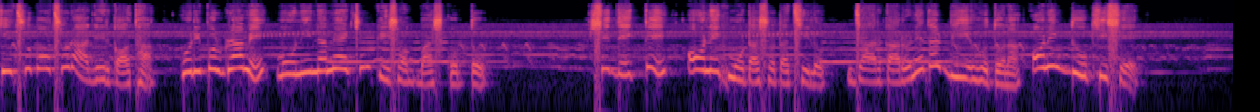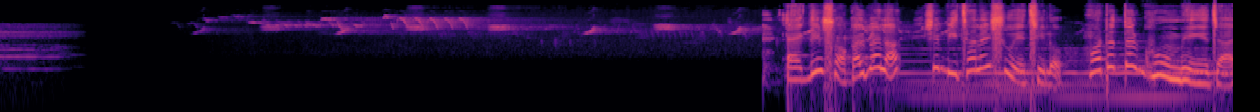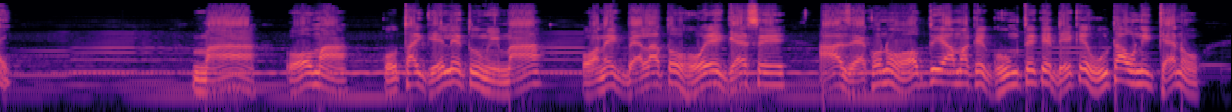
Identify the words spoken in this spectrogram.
কিছু বছর আগের কথা। হরিপুর গ্রামে মণি নামে একজন কৃষক বাস করত। সে দেখতে অনেক মোটা সোটা ছিল, যার কারণে তার বিয়ে হতো না। অনেক দুঃখী সে। একদিন সকালবেলা সে বিছানায় শুয়েছিল, হঠাৎ তার ঘুম ভেঙে যায়। মা, ও মা কোথায় গেলে তুমি, মা? অনেক বেলা তো হয়ে গেছে। আজ এখনও অবধি আমাকে ঘুম থেকে ডেকে উঠাওনি কেন?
